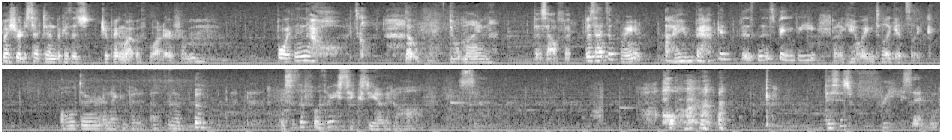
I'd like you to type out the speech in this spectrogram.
My shirt is tucked in because it's dripping wet with water from boiling. Oh, it's cold. So don't mind this outfit. Besides the point, I am back in business, baby. But I can't wait until it gets like older and I can put it up and up. This is the full 360 of it all. So. Oh. this is freezing.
